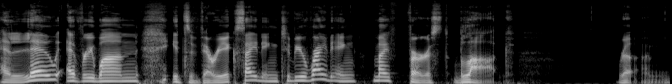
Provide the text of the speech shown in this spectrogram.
Hello, everyone. It's very exciting to be writing my first blog. um,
